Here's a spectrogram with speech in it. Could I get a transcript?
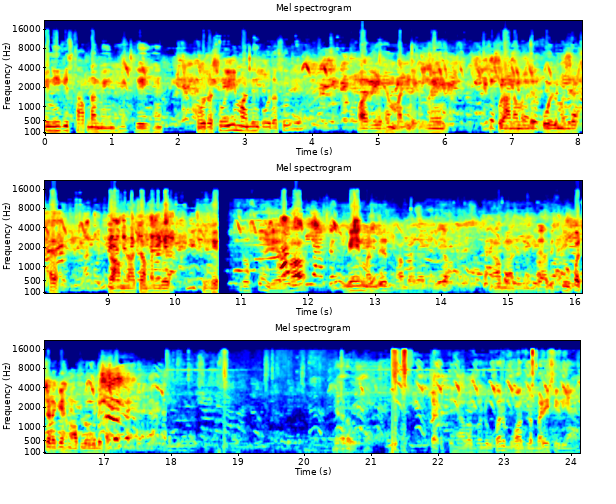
इन्हीं की स्थापना मेन है। यही है। वो रसोई मानी वो रसोई है। और ये है मंदिर मेन पुराना मंदिर ओल्ड मंदिर है राम राजा मंदिर ये दोस्तों ये रहा मेन मंदिर राम राजा जी का राम राजा जी मंदिर अब इसके ऊपर चढ़ के हम आप लोगों को दिखाते चढ़ते हैं अब अपन ऊपर। बहुत बड़ी सीढ़ियाँ हैं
